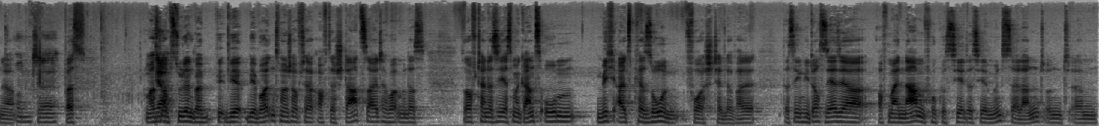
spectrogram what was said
Ja. Und, äh, was was ja. glaubst du denn? Weil wir, wir wollten zum Beispiel auf der, auf der Startseite, wollten wir das so aufteilen, dass ich erstmal ganz oben mich als Person vorstelle, weil das irgendwie doch sehr, sehr auf meinen Namen fokussiert ist hier im Münsterland. Und ähm,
